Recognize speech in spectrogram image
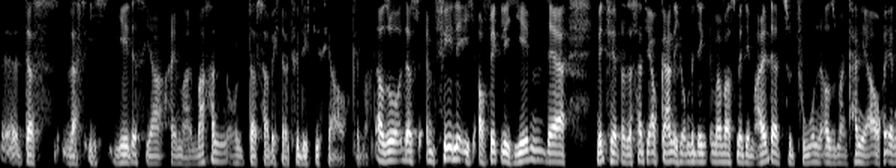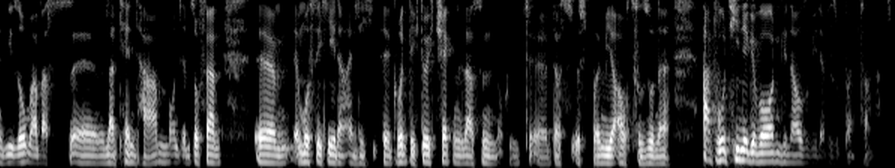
äh, das lasse ich jedes Jahr einmal machen und das habe ich natürlich dieses Jahr auch gemacht. Also das empfehle ich auch wirklich jedem, der mitfährt und das hat ja auch gar nicht unbedingt immer was mit dem Alter zu tun. Also man kann ja auch irgendwie so mal was äh, latent haben und insofern ähm, muss sich jeder eigentlich äh, gründlich durchchecken lassen und äh, das ist bei mir auch zu so einer Art Routine geworden, genauso wie der Besuch beim Zahnarzt.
